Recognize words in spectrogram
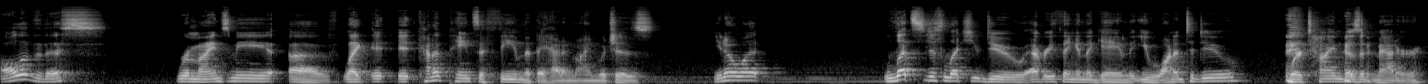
all of this reminds me of like it. It kind of paints a theme that they had in mind, which is, you know what? Let's just let you do everything in the game that you wanted to do, where time doesn't matter.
